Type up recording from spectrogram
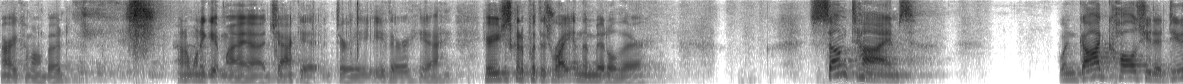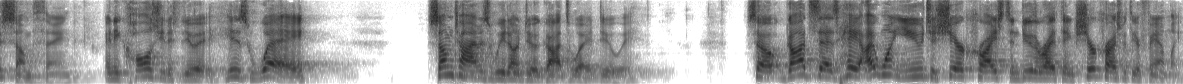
All right, come on, bud. I don't want to get my uh, jacket dirty either. Yeah. Here, you're just going to put this right in the middle there. Sometimes, when God calls you to do something, and He calls you to do it His way, sometimes we don't do it God's way, do we? So God says, Hey, I want you to share Christ and do the right thing. Share Christ with your family.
